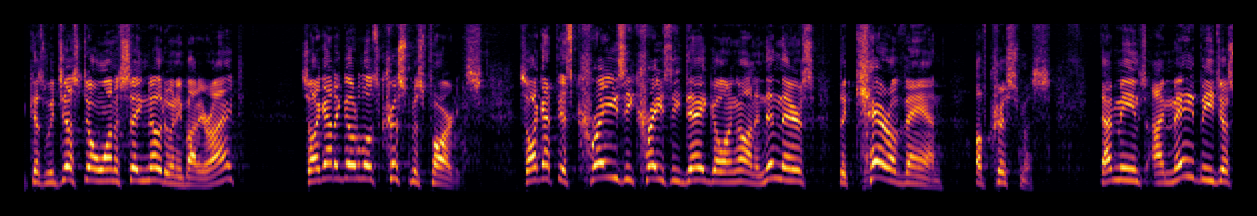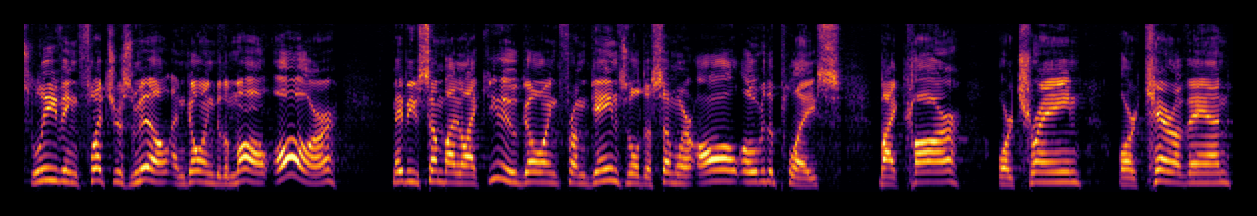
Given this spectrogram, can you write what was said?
because we just don't want to say no to anybody, right? So I got to go to those Christmas parties. So I got this crazy, crazy day going on. And then there's the caravan of Christmas. That means I may be just leaving Fletcher's Mill and going to the mall, or maybe somebody like you going from Gainesville to somewhere all over the place by car or train or caravan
